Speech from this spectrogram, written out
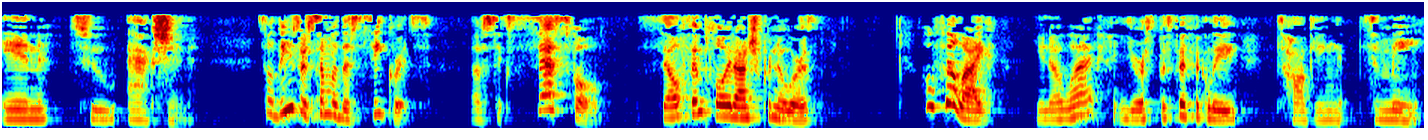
into action. So these are some of the secrets of successful self-employed entrepreneurs who feel like, you know what? You're specifically talking to me.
